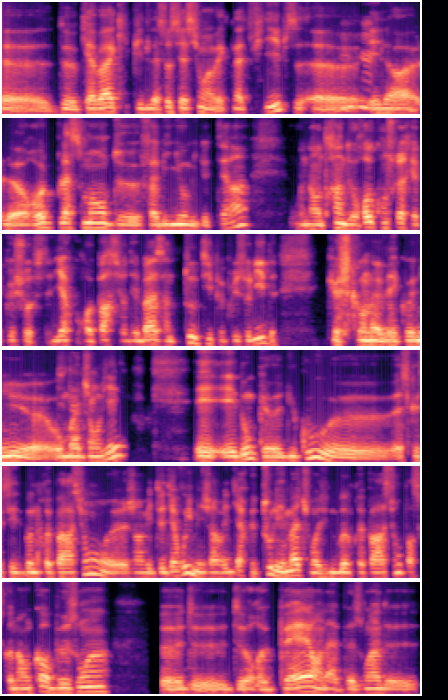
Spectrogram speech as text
euh, de Kabak et puis de l'association avec Nat Phillips Mhm. et la- le replacement de Fabinho au milieu de terrain. On est en train de reconstruire quelque chose, c'est-à-dire qu'on repart sur des bases un tout petit peu plus solides que ce qu'on avait connu au mois de janvier. Et, et donc, du coup, est-ce que c'est une bonne préparation? J'ai envie de te dire oui, mais j'ai envie de dire que tous les matchs être une bonne préparation parce qu'on a encore besoin de, de repères, on a besoin de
